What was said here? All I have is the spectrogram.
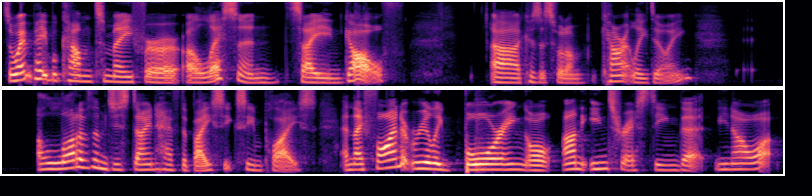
So when people come to me for a lesson, say in golf, because uh, that's what I'm currently doing, a lot of them just don't have the basics in place and they find it really boring or uninteresting that, you know what,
